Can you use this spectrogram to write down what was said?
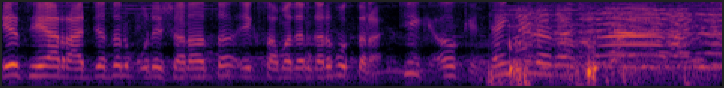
हेच हे या राज्याचं आणि पुणे शहराचं एक समाधानकारक उत्तर आहे. ठीक ओके. थँक्यू दादा.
